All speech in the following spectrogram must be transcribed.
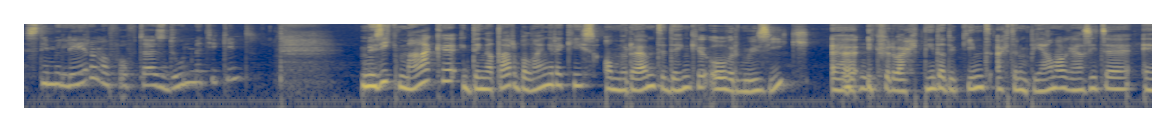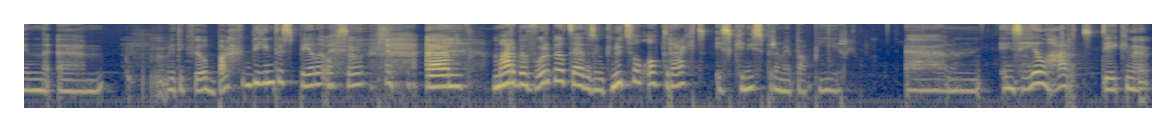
stimuleren of, of thuis doen met je kind? Muziek maken, ik denk dat daar belangrijk is om ruim te denken over muziek. Eh, Ik verwacht niet dat uw kind achter een piano gaat zitten en, ehm, weet ik veel, Bach begint te spelen of zo. Ehm, maar bijvoorbeeld tijdens een knutselopdracht is knisperen met papier. Ehm, Eens heel hard tekenen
